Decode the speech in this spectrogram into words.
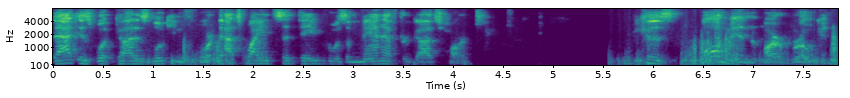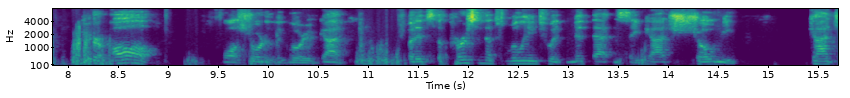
that is what God is looking for. That's why it said David was a man after God's heart, because all men are broken. We are all fall short of the glory of God, but it's the person that's willing to admit that and say, "God, show me." God,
